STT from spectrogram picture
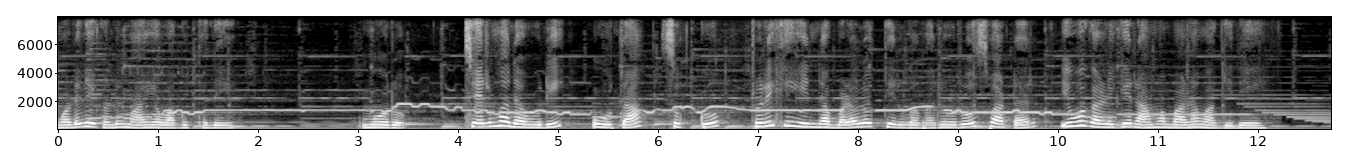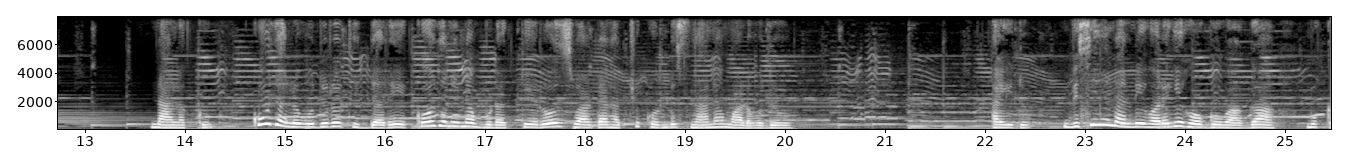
ಮೊಡವೆಗಳು ಮಾಯವಾಗುತ್ತದೆ. ಮೂರು, ಚರ್ಮದ ಉರಿ, ಊತ, ಸುಕ್ಕು, ತುರಿಕೆಯಿಂದ ಬಳಲುತ್ತಿರುವವರು ರೋಸ್ ವಾಟರ್ ಇವುಗಳಿಗೆ ರಾಮಬಾಣವಾಗಿದೆ. ನಾಲ್ಕು, ಕೂದಲು ಉದುರುತ್ತಿದ್ದರೆ ಕೂದಲಿನ ಬುಡಕ್ಕೆ ರೋಸ್ ವಾಟರ್ ಹಚ್ಚಿಕೊಂಡು ಸ್ನಾನ ಮಾಡುವುದು. ಐದು, ಬಿಸಿಲಿನಲ್ಲಿ ಹೊರಗೆ ಹೋಗುವಾಗ ಮುಖ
